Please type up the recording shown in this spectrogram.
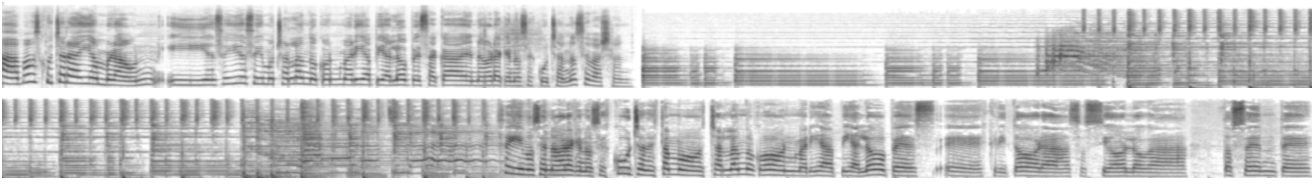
Ah, vamos a escuchar a Ian Brown y enseguida seguimos charlando con María Pía López acá en Ahora que nos escuchan. No se vayan. Seguimos en Ahora que nos escuchan. Estamos charlando con María Pía López, eh, escritora, socióloga, docente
